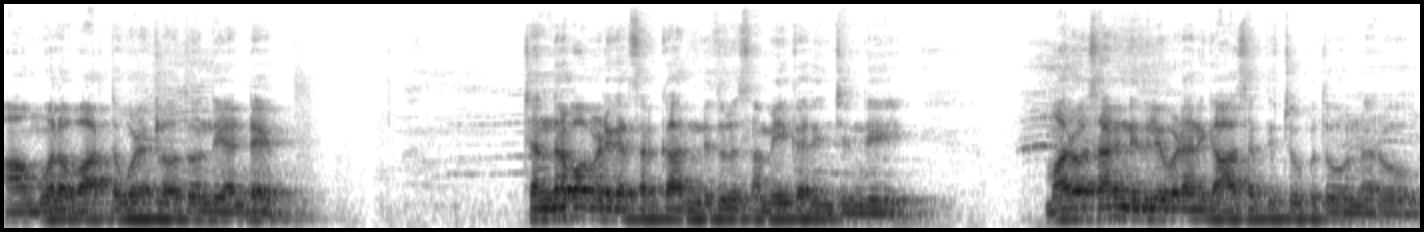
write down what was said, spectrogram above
ఆ మూల వార్త కూడా ఎట్లా అవుతుంది అంటే చంద్రబాబు నాయుడు గారి సర్కారు నిధులు సమీకరించింది. మరోసారి నిధులు ఇవ్వడానికి ఆసక్తి చూపుతూ ఉన్నారు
